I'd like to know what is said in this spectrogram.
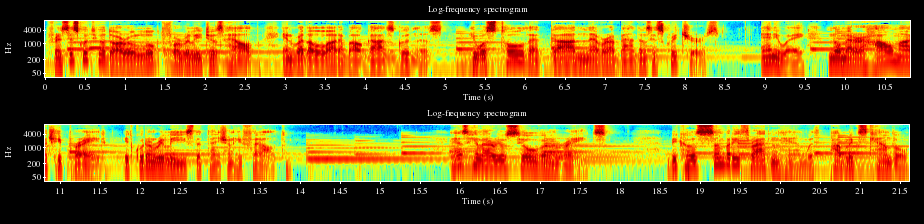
Francisco Teodoro looked for religious help and read a lot about God's goodness. He was told that God never abandons his creatures. Anyway, no matter how much he prayed, it couldn't release the tension he felt. As Hilario Silva narrates, because somebody threatened him with public scandal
